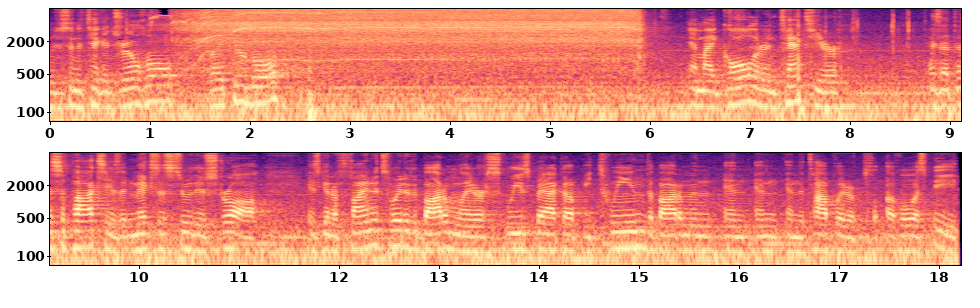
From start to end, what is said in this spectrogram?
I'm just gonna take a drill hole right through both. And my goal or intent here is that this epoxy, as it mixes through this straw, is gonna find its way to the bottom layer, squeeze back up between the bottom and, and, and, and the top layer of, of OSB,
